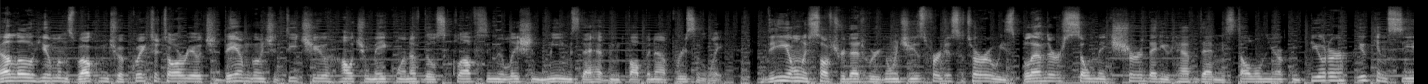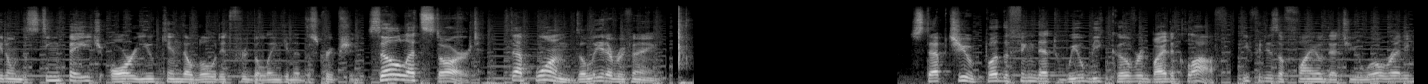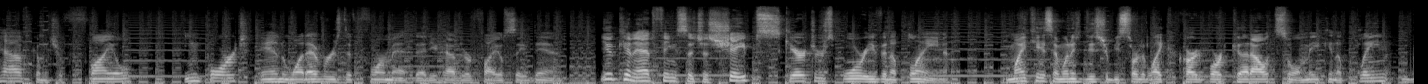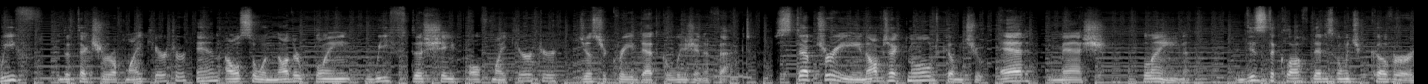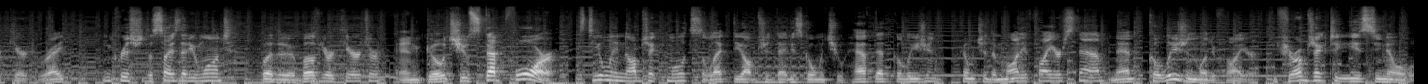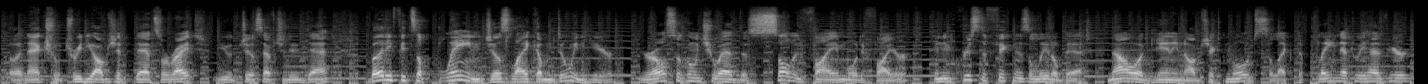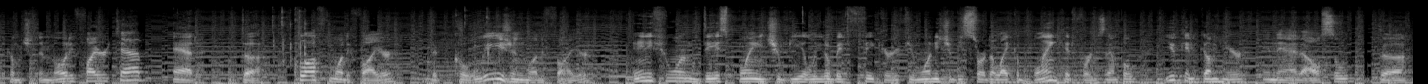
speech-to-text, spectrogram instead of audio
Hello humans, welcome to a quick tutorial. Today I'm going to teach you how to make one of those cloth simulation memes that have been popping up recently. The only software that we're going to use for this tutorial is Blender, so make sure that you have that installed on your computer. You can see it on the Steam page or you can download it through the link in the description. So let's start. Step 1. Delete everything. Step 2. Put the thing that will be covered by the cloth. If it is a file that you already have, come to File, Import, and whatever is the format that you have your file saved in. You can add things such as shapes, characters, or even a plane. In my case, I wanted this to be sort of like a cardboard cutout, so I'm making a plane with the texture of my character, and also another plane with the shape of my character, just to create that collision effect. Step 3. In object mode, come to Add Mesh Plane. And this is the cloth that is going to cover our character, right? Increase to the size that you want, put it above your character, and go to step 4! Still in object mode, select the object that is going to have that collision, come to the modifiers tab, and add collision modifier. If your object is, you know, an actual 3D object, that's alright, you just have to do that. But if it's a plane, just like I'm doing here, you're also going to add the solidify modifier and increase the thickness a little bit. Now again in object mode, select the plane that we have here, come to the modifier tab, add the cloth modifier, the collision modifier, and if you want this plane to be a little bit thicker, if you want it to be sort of like a blanket for example, you can come here and add also the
